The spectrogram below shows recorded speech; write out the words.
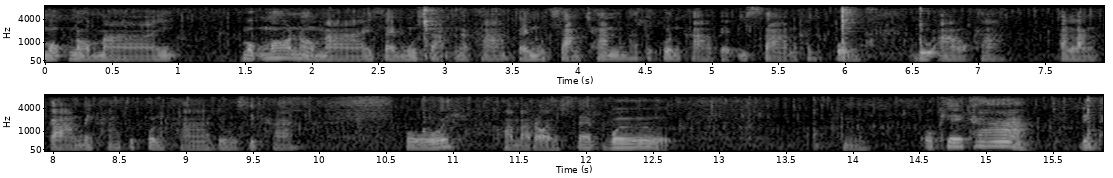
หมกหน่อไม้ หมกหม้อหน่อไม้ ใส่หมูสับนะคะ ใส่หมูสามชั้นนะคะทุกคนขาแบบอีสานนะคะทุกคน ดูเอาค่ะ อลังการไหมคะ ทุกคนขาดูสิคะโอ้ยความอร่อยแซ่บเวอร์ โอเคค่ะ เดี๋ยวท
